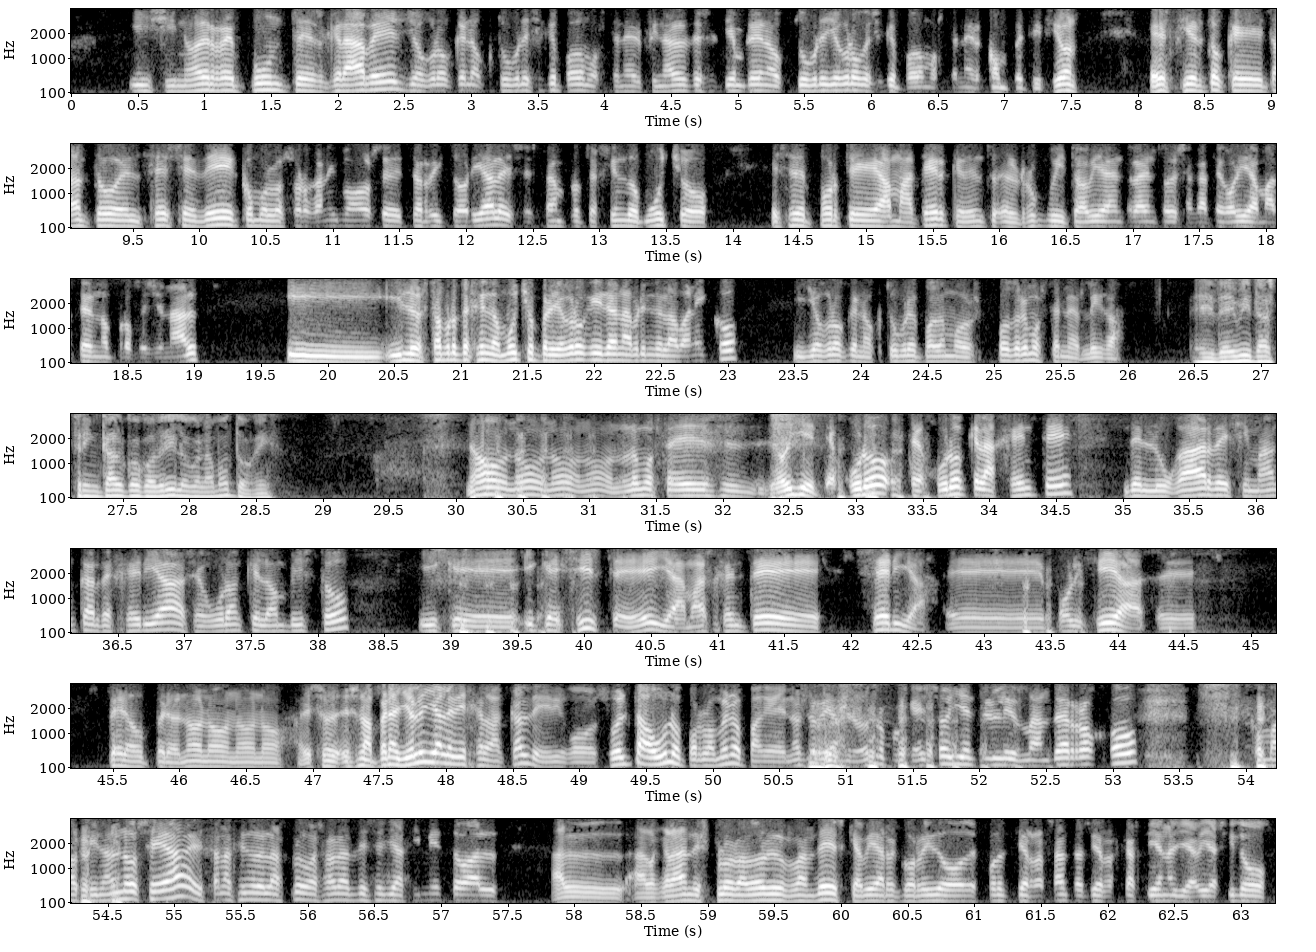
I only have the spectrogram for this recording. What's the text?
y si no hay repuntes graves, yo creo que en octubre sí que podemos tener, finales de septiembre, en octubre yo creo que sí que podemos tener competición. Es cierto que tanto el CSD como los organismos eh, territoriales están protegiendo mucho ese deporte amateur, que dentro el rugby todavía entra dentro de esa categoría amateur no profesional, y, lo está protegiendo mucho, pero yo creo que irán abriendo el abanico y yo creo que en octubre podemos podremos tener liga. Eh, David, ¿has trincado el cocodrilo con la moto o qué? No, no, no, no, no lo hemos... oye, te juro, te juro que la gente del lugar de Simancas de Geria aseguran que lo han visto y que, y que existe, ¿eh? y además gente seria, eh, policías, eh, pero pero no, no, no, no, eso es una pena. Yo ya le dije al alcalde, digo, suelta a uno por lo menos para que no se rían del otro, porque eso y entre el irlandés rojo, como al final no sea, están haciéndole las pruebas ahora de ese yacimiento al, al, al gran explorador irlandés que había recorrido después de Tierra Santa, Tierras Castellanas y había sido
